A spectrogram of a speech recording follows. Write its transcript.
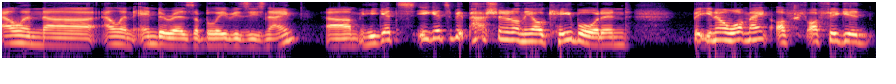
Alan uh, Alan Endresz, I believe is his name. Um, he gets he gets a bit passionate on the old keyboard, and but you know what, mate? I, f- I figured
